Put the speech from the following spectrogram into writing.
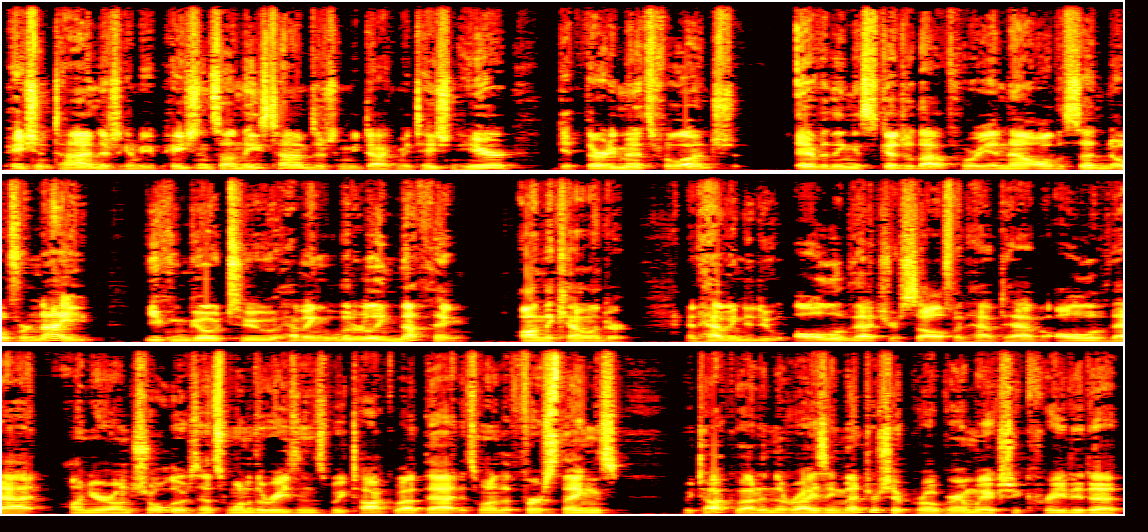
patient time. There's going to be patients on these times. There's going to be documentation here. Get 30 minutes for lunch everything is scheduled out for you. And now all of a sudden overnight, you can go to having literally nothing on the calendar and having to do all of that yourself and have to have all of that on your own shoulders. That's one of the reasons we talk about that. It's one of the first things we talk about in the Rising Mentorship Program. We actually created a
